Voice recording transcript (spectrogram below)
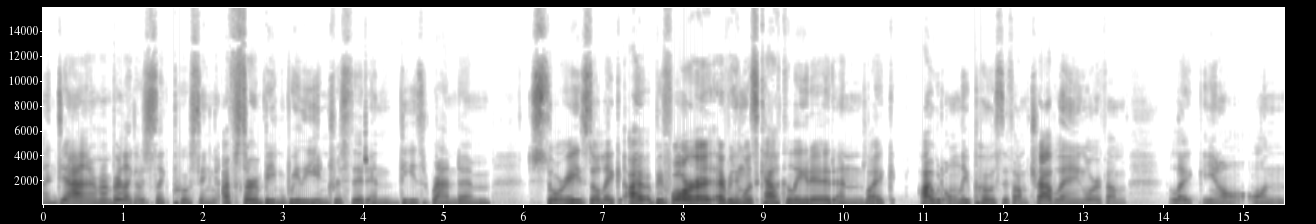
and yeah and i remember like i was just like posting i've started being really interested in these random stories. So like i before uh, everything was calculated and like i would only post if i'm traveling or if i'm like you know on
